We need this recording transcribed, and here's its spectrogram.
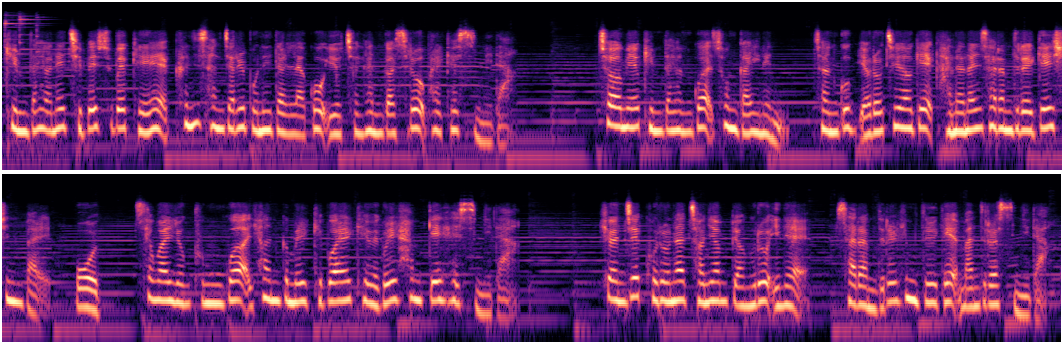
김다현의 집에 수백 개의 큰 상자를 보내달라고 요청한 것으로 밝혔습니다. 처음에 김다현과 송가인은 전국 여러 지역의 가난한 사람들에게 신발, 옷, 생활용품과 현금을 기부할 계획을 함께 했습니다. 현재 코로나 전염병으로 인해 사람들을 힘들게 만들었습니다.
